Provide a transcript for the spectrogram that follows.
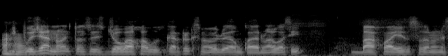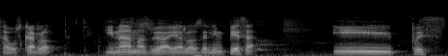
Ajá. Y pues ya, ¿no? Entonces yo bajo a buscar, creo que se me había olvidado un cuaderno o algo así. Bajo ahí a esos salones a buscarlo. Y nada más veo ahí a los de limpieza. Y pues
